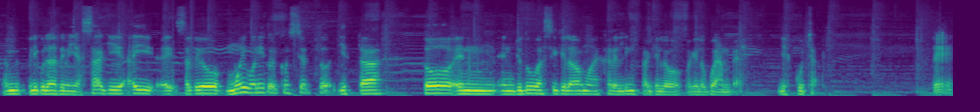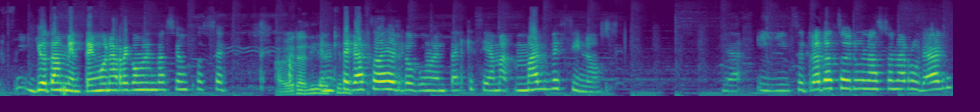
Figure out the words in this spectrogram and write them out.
también películas de Miyazaki. Ahí eh, salió muy bonito el concierto y está todo en, en, YouTube, así que le vamos a dejar el link para que lo, para que lo puedan ver y escuchar. Yo también tengo una recomendación, José. A ver, En este caso es el documental que se llama Mal Vecino y se trata sobre una zona rural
